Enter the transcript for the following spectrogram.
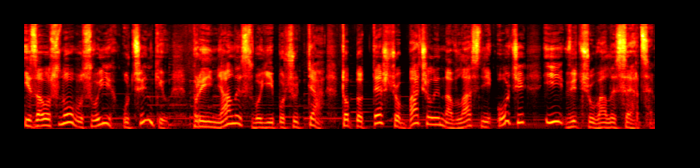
і за основу своїх учинків прийняли свої почуття, тобто те, що бачили на власні очі і відчували серцем.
